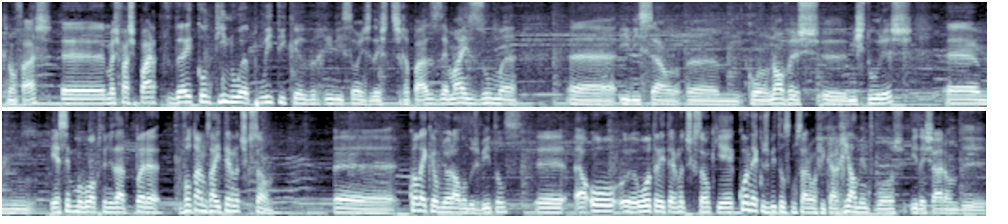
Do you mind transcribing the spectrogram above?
que não faz, eh, mas faz parte da contínua política de reedições destes rapazes. É mais uma eh, edição ehm, com novas eh, misturas. Ehm, é sempre uma boa oportunidade para voltarmos à eterna discussão Uh, qual é que é o melhor álbum dos Beatles? Uh, ou uh, outra eterna discussão que é quando é que os Beatles começaram a ficar realmente bons e deixaram de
